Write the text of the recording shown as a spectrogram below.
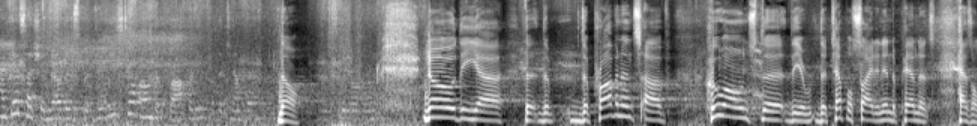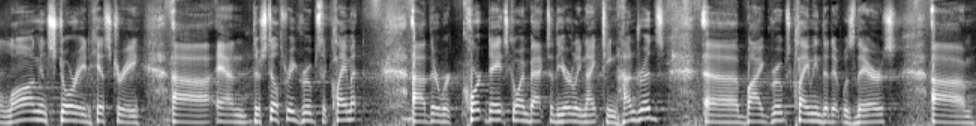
I guess I should know this, but do we still own the property for the temple? no We don't own it? No, the, uh, the, the, the provenance of who owns the, the, the temple site in Independence has a long and storied history, uh, and there's still three groups that claim it. Uh, there were court dates going back to the early 1900s uh, by groups claiming that it was theirs. Um,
